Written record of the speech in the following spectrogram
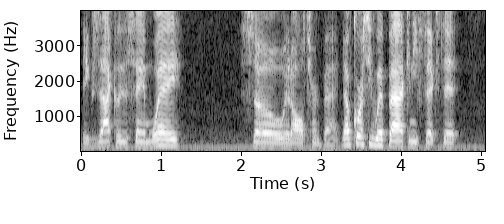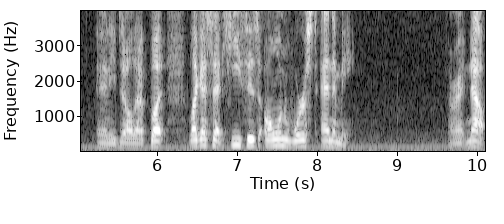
exactly the same way, so it all turned bad. Now, of course, he went back and he fixed it and he did all that. But like I said, he's his own worst enemy. All right. Now,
